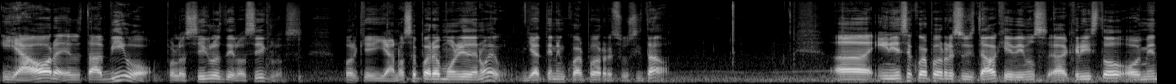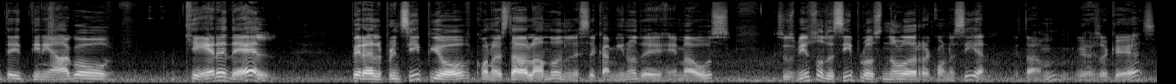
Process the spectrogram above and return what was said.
Y ahora Él está vivo por los siglos de los siglos porque ya no se puede morir de nuevo, ya tiene un cuerpo resucitado. Uh, en ese cuerpo resucitado que vimos a Cristo, obviamente tiene algo que era de Él. Pero al principio, cuando estaba hablando en ese camino de Emmaús, sus mismos discípulos no lo reconocían. Mm, ¿eso qué es?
